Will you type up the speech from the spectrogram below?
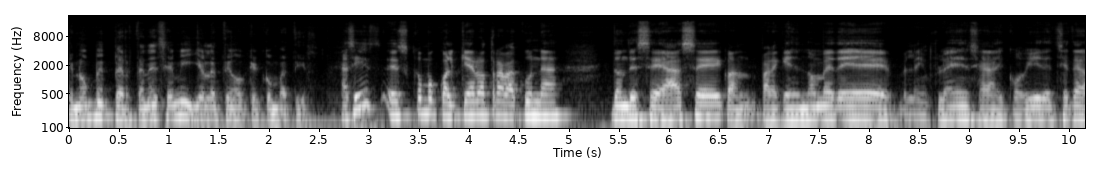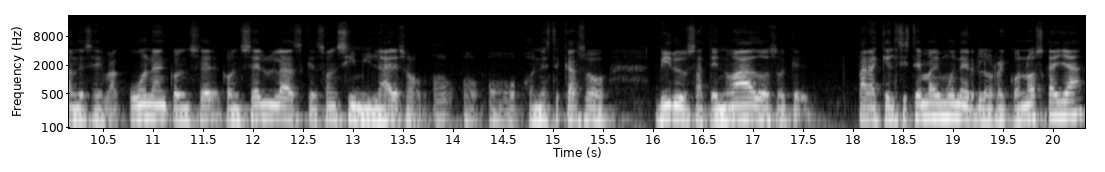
que no me pertenece a mí, yo la tengo que combatir. Así es, es como cualquier otra vacuna donde se hace para que no me dé la influenza, el COVID, etcétera, donde se vacunan con, con células que son similares o, o, en este caso virus atenuados o que para que el sistema inmune lo reconozca ya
